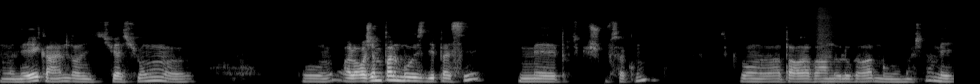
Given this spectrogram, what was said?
on est quand même dans une situation alors, j'aime pas le mot se dépasser, mais parce que je trouve ça con. Parce qu'on va pas avoir un hologramme ou machin, mais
